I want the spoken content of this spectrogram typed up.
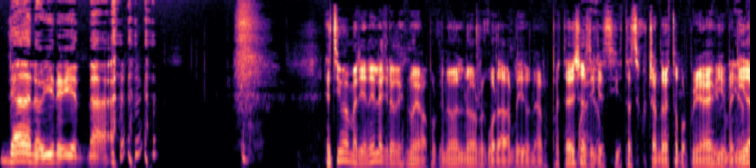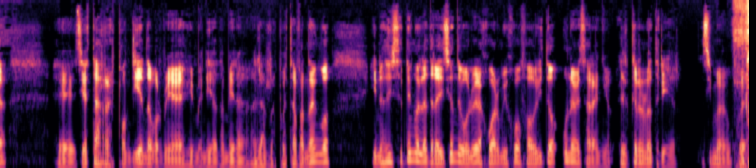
Nada nos viene bien, nada. Encima Marianela creo que es nueva, porque no, no recuerdo haber leído una respuesta de ella, así que si estás escuchando esto por primera vez, bienvenida. Eh, si estás respondiendo por primera vez, bienvenida también a, a la respuesta Fandango. Y nos dice, tengo la tradición de volver a jugar mi juego favorito una vez al año, el Chrono Trigger. Encima de un juego.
